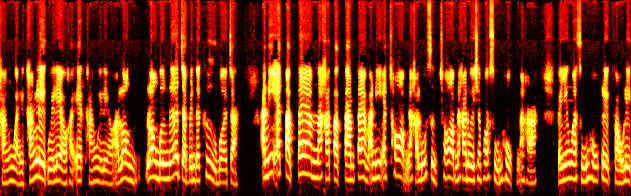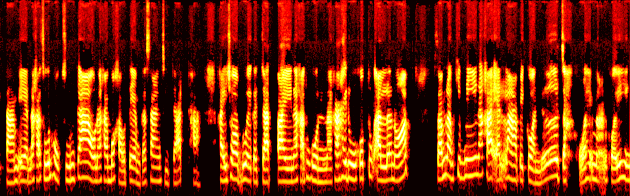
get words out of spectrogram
ค้างไว้ค้างเลขไว้แล้วค่ะ แอดค้างไว้แล้วอะลองลองเบิ่งเด้อจะเป็นตะคือบอจ้ะ อันนี้แอดตัดแต้มนะคะ ตัดตามแต้ม อันนี้แอดชอบนะคะ รู้สึกชอบนะคะ โดยเฉพาะ 06 นะคะก็ยังว่า 06 เหล็กเฝาเหล็กตามแอดนะคะ 06 09 นะคะบ่เขาแต้มก็สร้างสีจัดค่ะ ใครชอบด้วยก็จัดไปนะคะ ทุกคนนะคะ ให้ดูครบทุกอันแล้วเนาะ สำหรับคลิปนี้นะคะ แอดลาไปก่อนเด้อจ้ะขอให้หมานขอให้เฮง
